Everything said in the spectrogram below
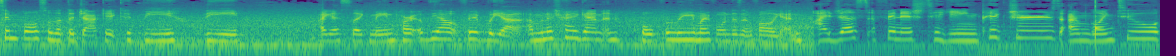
simple so that the jacket could be the I guess like main part of the outfit. But yeah I'm gonna try again and hopefully my phone doesn't fall again. I just finished taking pictures. I'm going to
